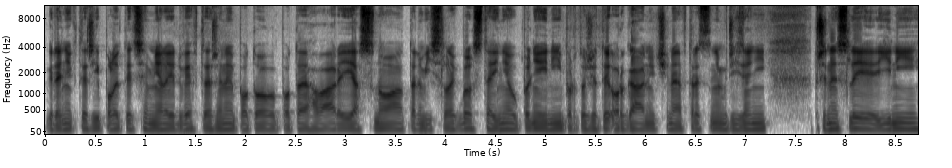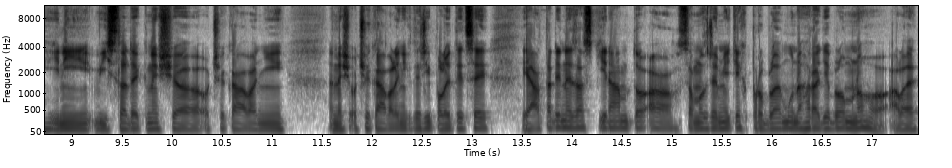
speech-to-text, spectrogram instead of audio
kde někteří politici měli dvě vteřiny po, to, po té havárii jasno a ten výsledek byl stejně úplně jiný, protože ty orgány činné v trestním řízení přinesly jiný, jiný výsledek než eh, očekávání než očekávali někteří politici. Já tady nezastírám to a samozřejmě těch problémů na hradě bylo mnoho, ale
